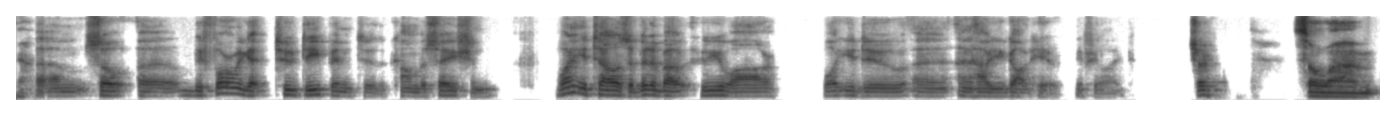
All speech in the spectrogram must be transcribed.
Yeah. Um, so, uh, before we get too deep into the conversation, why don't you tell us a bit about who you are, what you do, uh, and how you got here, if you like? Sure. So, um,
